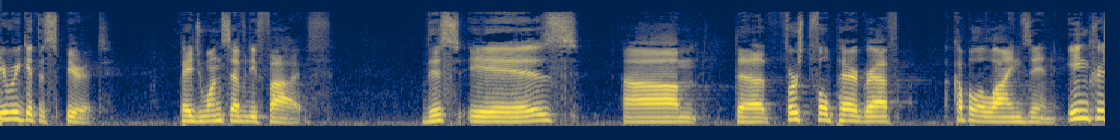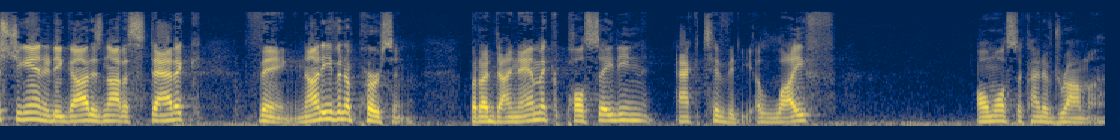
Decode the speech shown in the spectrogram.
Here we get the Spirit. Page 175. This is um, the first full paragraph, a couple of lines in. In Christianity, God is not a static thing, not even a person but a dynamic, pulsating activity, a life, almost a kind of drama.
